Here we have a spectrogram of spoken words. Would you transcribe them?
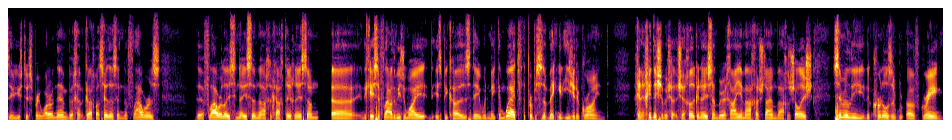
they're used to spray water on them, and the flowers, the flour, uh, in the case of flour, the reason why is because they would make them wet for the purposes of making it easier to grind. Similarly, the kernels of, of grain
